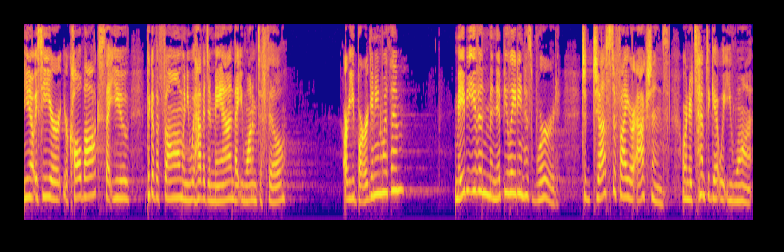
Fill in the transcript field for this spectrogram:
You know, is he your, your call box that you pick up the phone when you have a demand that you want him to fill? Are you bargaining with him? Maybe even manipulating his word to justify your actions or an attempt to get what you want.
